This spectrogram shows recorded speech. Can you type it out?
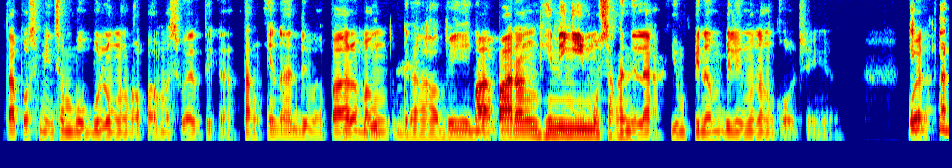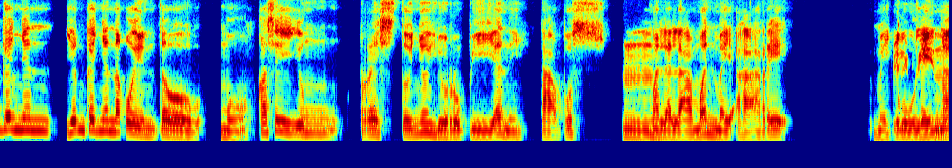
Tapos minsan bubulungan ka pa, maswerte ka. Tangina, di ba? Para bang Grabe. pa- parang hiningi mo sa kanila yung pinambili mo ng kotse yun. Well, eh, eh, ganyan, yung ganyan na kwento mo. Kasi yung resto nyo European eh. Tapos hmm, malalaman may ari. May kulay Pilipino. na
